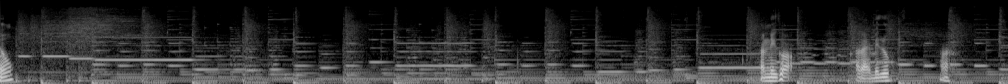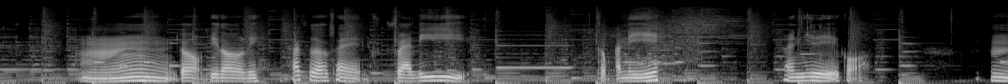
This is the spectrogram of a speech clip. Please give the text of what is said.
no อันนี้ก็อะไรไม่รู้ มา อืมก็ดีเราเลยถ้าเกิดเราใส่แฟรี่ กับอันนี้ อันนี้เลยก็อืม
